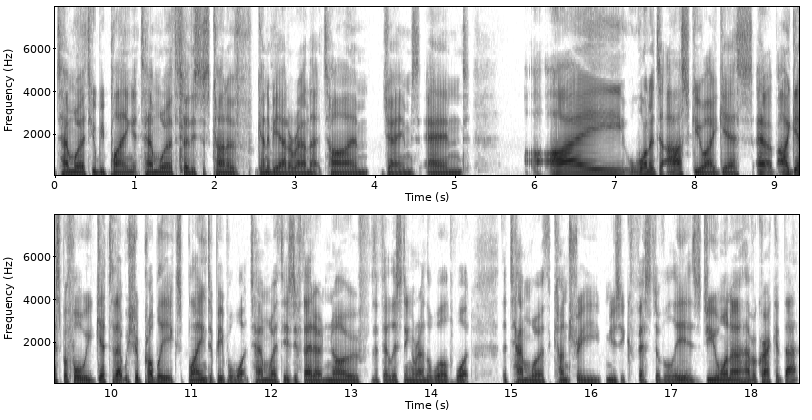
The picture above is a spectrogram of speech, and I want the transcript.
Tamworth. You'll be playing at Tamworth, so this is kind of going to be out around that time, James. And I wanted to ask you, I guess, uh, I guess before we get to that, we should probably explain to people what Tamworth is if they don't know that they're listening around the world what the Tamworth Country Music Festival is. Do you want to have a crack at that?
